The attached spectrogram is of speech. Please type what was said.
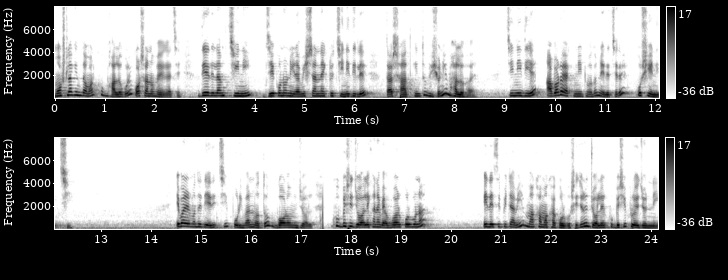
মশলা কিন্তু আমার খুব ভালো করে কষানো হয়ে গেছে। দিয়ে দিলাম চিনি যে কোনো নিরামিষ রান্না একটু চিনি দিলে তার স্বাদ কিন্তু ভীষণই ভালো হয়। চিনি দিয়ে আবারও এক মিনিট মতো নেড়ে চেড়ে কষিয়ে নিচ্ছি। এবার এর মধ্যে দিয়ে দিচ্ছি পরিমাণ মতো গরম জল। খুব বেশি জল এখানে ব্যবহার করব না। এই রেসিপিটা আমি মাখা মাখা করব সেই জন্য জলের খুব বেশি প্রয়োজন নেই।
